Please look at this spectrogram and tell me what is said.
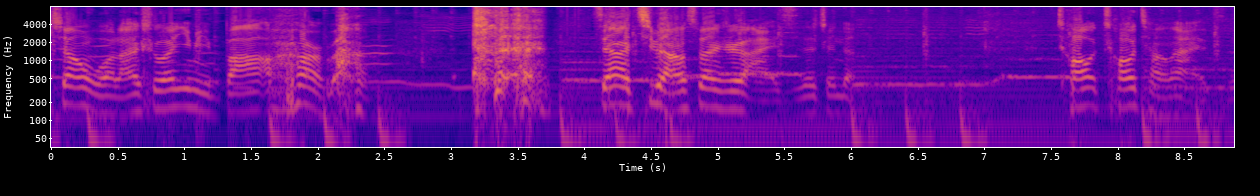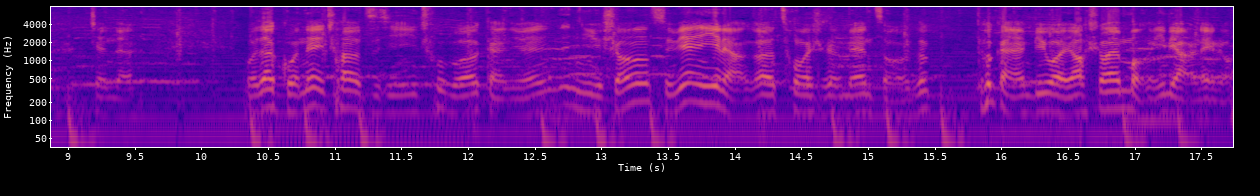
像我来说，一米八二吧，这样基本上算是矮子，真的，超超强的矮子，真的。我在国内超有自信，一出国感觉那女生随便一两个从我身边走，都都感觉比我要稍微猛一点那种。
